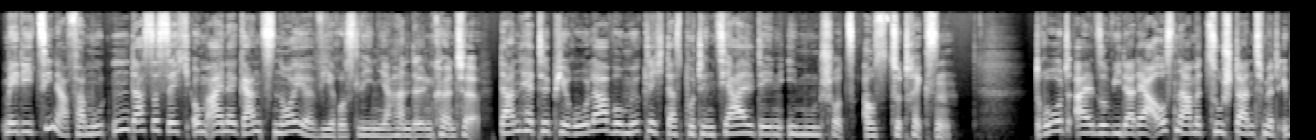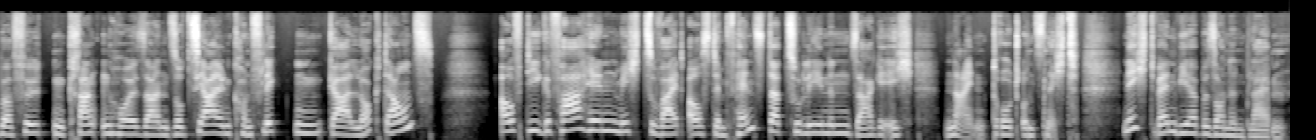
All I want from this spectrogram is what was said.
Mediziner vermuten, dass es sich um eine ganz neue Viruslinie handeln könnte. Dann hätte Pirola womöglich das Potenzial, den Immunschutz auszutricksen. Droht also wieder der Ausnahmezustand mit überfüllten Krankenhäusern, sozialen Konflikten, gar Lockdowns? Auf die Gefahr hin, mich zu weit aus dem Fenster zu lehnen, sage ich, nein, droht uns nicht. Nicht, wenn wir besonnen bleiben.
